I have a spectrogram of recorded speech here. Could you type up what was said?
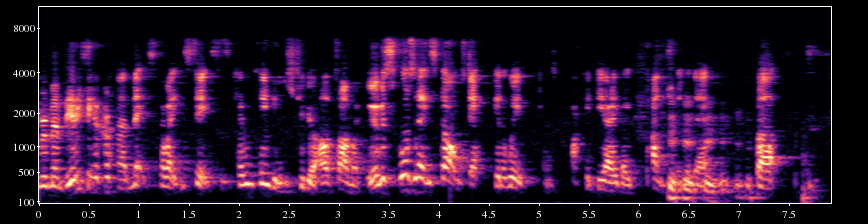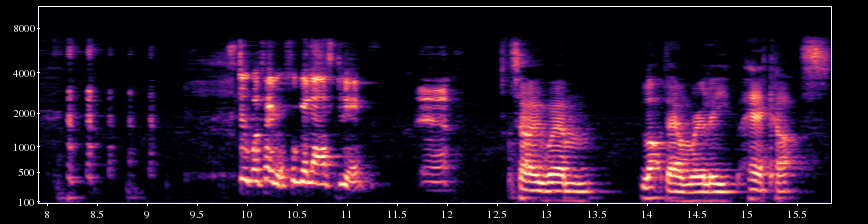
remember. The only thing I can remember Mexico 86 is Kevin Keegan in the studio at half time went, whoever scores the next goal is definitely going to win. And it's fucking Diego punching him there. But still my favourite football last year. yeah. So, um, lockdown really, haircuts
